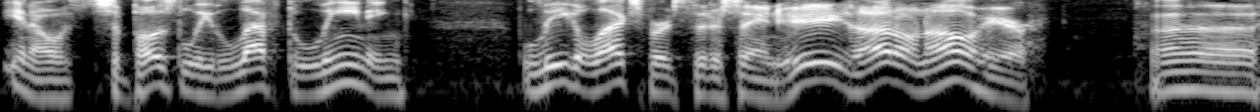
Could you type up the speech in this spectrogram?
you know, supposedly left leaning legal experts that are saying, geez, I don't know here. Uh,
